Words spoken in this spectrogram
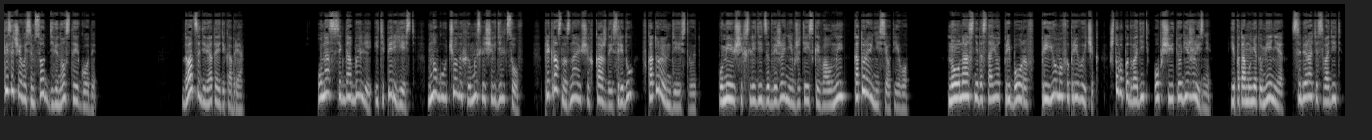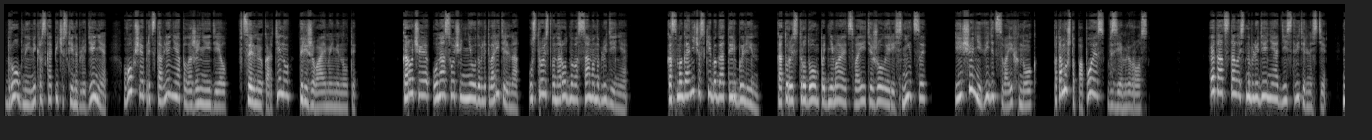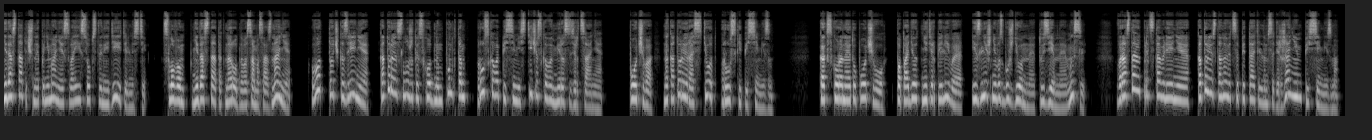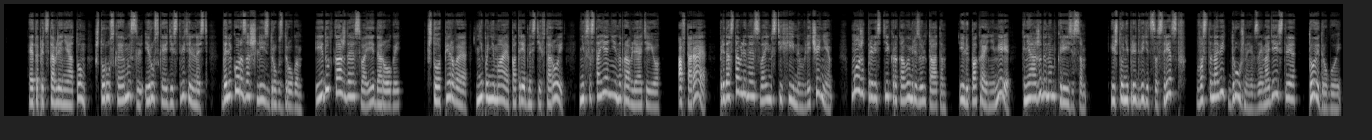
1890-е годы. 29 декабря. У нас всегда были и теперь есть много ученых и мыслящих дельцов, прекрасно знающих каждую среду, в которой он действует, умеющих следить за движением житейской волны, которая несет его. Но у нас недостает приборов, приемов и привычек, чтобы подводить общие итоги жизни, и потому нет умения собирать и сводить дробные микроскопические наблюдения в общее представление о положении дел, в цельную картину переживаемой минуты. Короче, у нас очень неудовлетворительно устройство народного самонаблюдения. Космогонический богатырь Былин, который с трудом поднимает свои тяжелые ресницы и еще не видит своих ног, потому что по пояс в землю врос. Это отсталость наблюдения от действительности, недостаточное понимание своей собственной деятельности, словом, недостаток народного самосознания — вот точка зрения, которая служит исходным пунктом русского пессимистического миросозерцания, почва, на которой растет русский пессимизм. Как скоро на эту почву попадет нетерпеливая, излишне возбужденная туземная мысль, вырастают представления, которые становятся питательным содержанием пессимизма. Это представление о том, что русская мысль и русская действительность далеко разошлись друг с другом и идут каждая своей дорогой, что первая, не понимая потребностей второй, не в состоянии направлять ее, а вторая, предоставленная своим стихийным влечением, может привести к роковым результатам или, по крайней мере, к неожиданным кризисам, и что не предвидится средств восстановить дружное взаимодействие той и другой.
